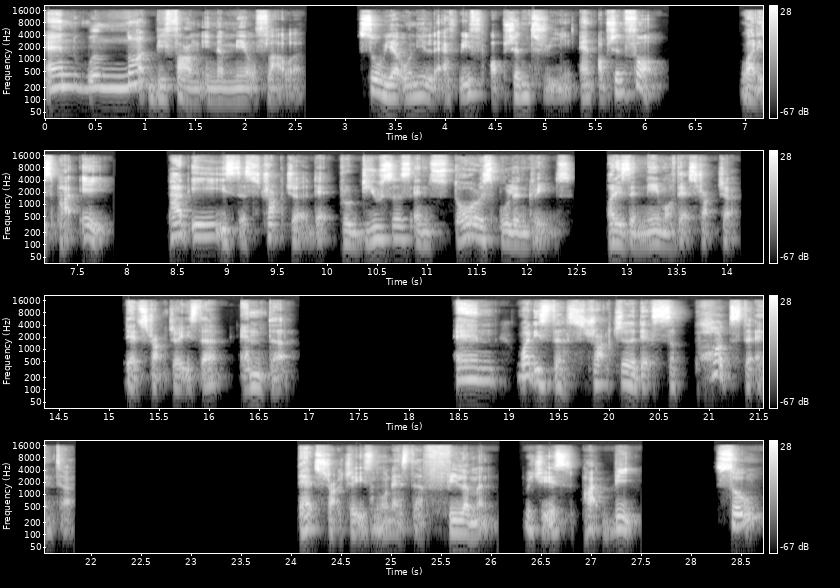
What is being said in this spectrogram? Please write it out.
and will not be found in the male flower. So we are only left with option 3 and option 4. What is part A? Part A is the structure that produces and stores pollen grains. What is the name of that structure? That structure is the anther. And what is the structure that supports the anther? That structure is known as the filament, which is part B. So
